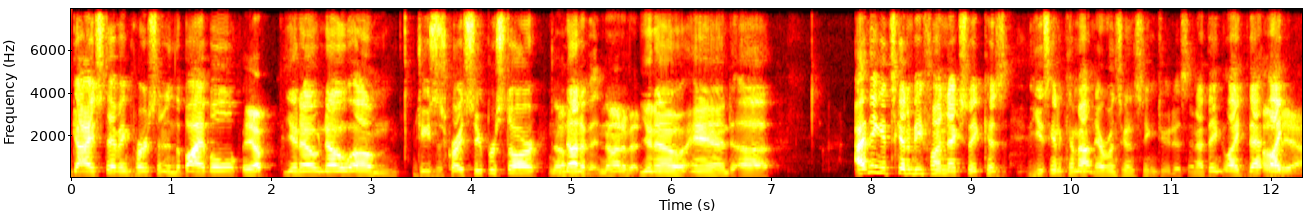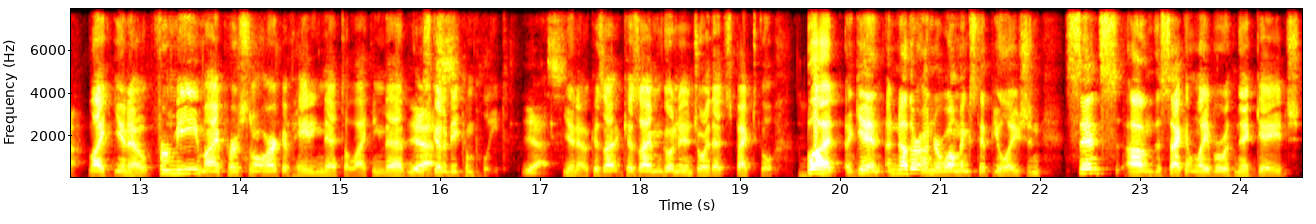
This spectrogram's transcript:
guy stabbing person in the Bible. Yep. You know, no um, Jesus Christ Superstar. Nope, None of it. none of it. You know, and uh, I think it's going to be fun next week because he's going to come out and everyone's going to sing Judas, and I think like that, Oh, like, yeah. like you know, for me, my personal arc of hating that to liking that is Yes. going to be complete. Yes. You know, because I because I'm going to enjoy that spectacle. But again, another underwhelming stipulation since um, the second labor with Nick Gage,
